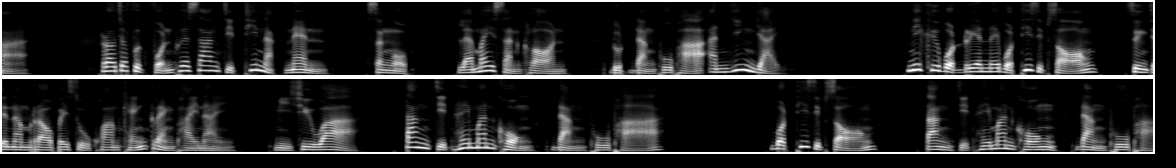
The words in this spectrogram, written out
มา เราจะฝึกฝนเพื่อสร้างจิตที่หนักแน่น สงบ และไม่สั่นคลอน ดุดดั่งภูผาอันยิ่งใหญ่ นี่คือบทเรียนในบทที่ 12 ซึ่งจะนำเราไปสู่ความแข็งแกร่งภายใน มีชื่อว่า ตั้งจิตให้มั่นคง ดั่งภูผา บทที่ 12 ตั้งจิตให้มั่นคง ดั่งภูผา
